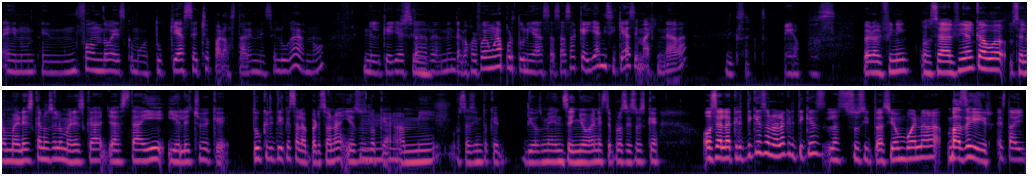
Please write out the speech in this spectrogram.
en un, en un fondo, es como tú qué has hecho para estar en ese lugar, ¿no? En el que ella está Sí. realmente. A lo mejor fue una oportunidad sasasa que ella ni siquiera se imaginaba, Exacto. pero pues. Pero al fin, y- o sea, al fin y al cabo, se lo merezca, no se lo merezca, ya está ahí. Y el hecho de que tú critiques a la persona, y eso es lo que a mí, o sea, siento que Dios me enseñó en este proceso, es que, o sea, la critiques o no la critiques, la, su situación buena va a seguir. Está ahí.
